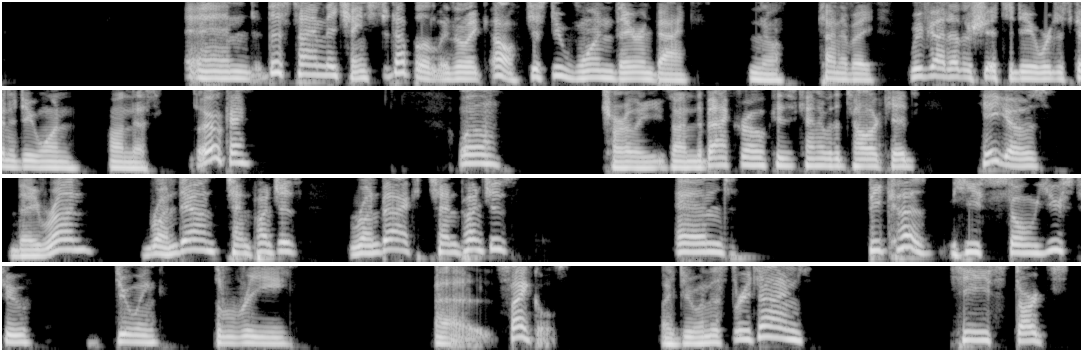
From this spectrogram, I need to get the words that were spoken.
And this time they changed it up a little bit. They're like, oh, just do one there and back, you know, kind of a we've got other shit to do. We're just going to do one on this. Okay. Well, Charlie's on the back row because he's kind of with the taller kids. He goes, they run, run down, 10 punches, run back, 10 punches. And because he's so used to doing three uh, cycles, like doing this three times, he starts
